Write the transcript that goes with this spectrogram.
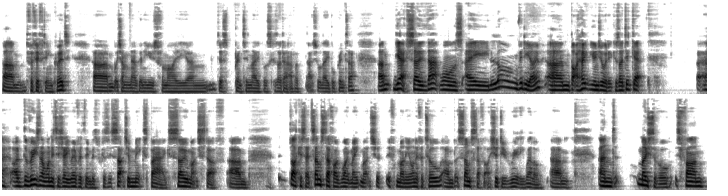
um, for 15 quid um, which I'm now going to use for my um, just printing labels because I don't have an actual label printer. Um, yeah, so that was a long video, um, but I hope you enjoyed it because I did get. Uh, I, the reason I wanted to show you everything was because it's such a mixed bag, so much stuff. Um, like I said, some stuff I won't make much if money on, if at all, um, but some stuff that I should do really well on. and most of all, it's fun.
